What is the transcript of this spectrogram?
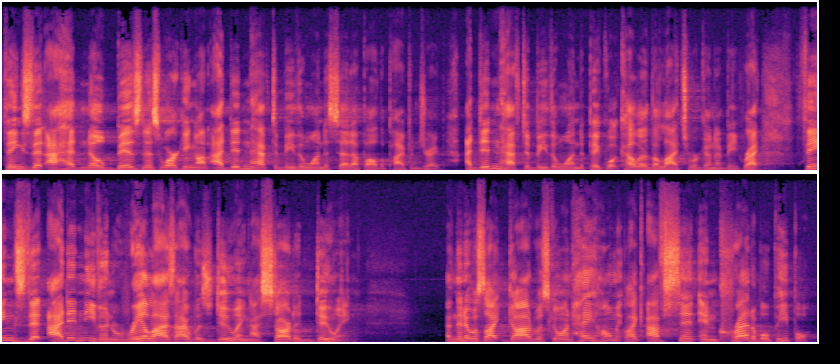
Things that I had no business working on. I didn't have to be the one to set up all the pipe and drape. I didn't have to be the one to pick what color the lights were going to be, right? Things that I didn't even realize I was doing, I started doing. And then it was like God was going, hey, homie, like I've sent incredible people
